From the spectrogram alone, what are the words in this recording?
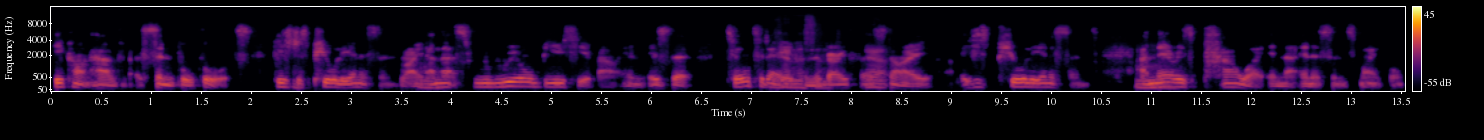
he can't have sinful thoughts he's just purely innocent right mm. and that's real beauty about him is that till today, from the very first yeah. eye, he's purely innocent. Mm. And there is power in that innocence, Michael.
